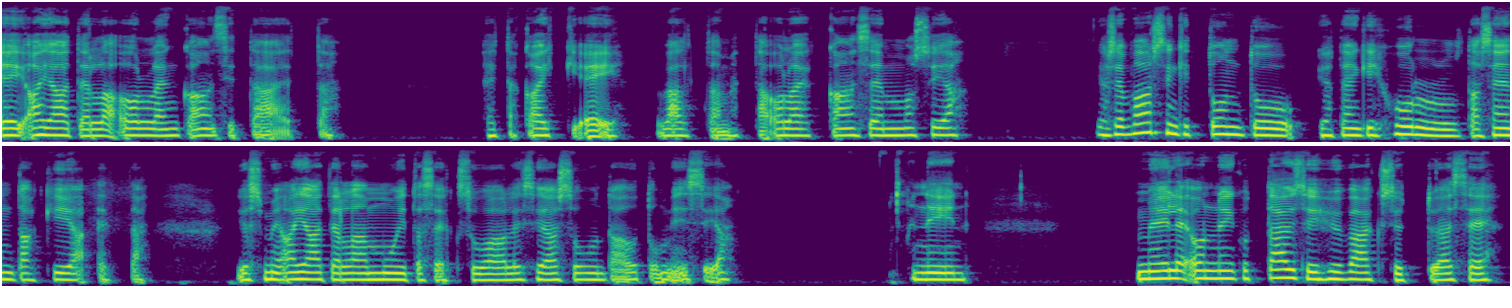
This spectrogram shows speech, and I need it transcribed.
ei ajatella ollenkaan sitä, että, että kaikki ei välttämättä olekaan semmoisia. Ja se varsinkin tuntuu jotenkin hullulta sen takia, että – jos me ajatellaan muita seksuaalisia suuntautumisia, niin meille on niin kuin täysin hyväksyttyä se,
